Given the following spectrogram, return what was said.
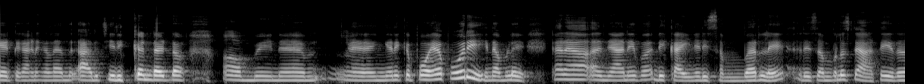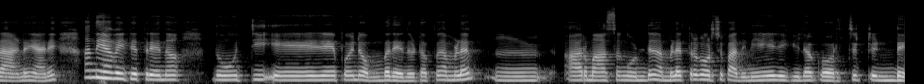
കേട്ട് കാണുക ആരും ചിരിക്കണ്ട കേട്ടോ പിന്നെ ഇങ്ങനെയൊക്കെ പോയാൽ പോരെ നമ്മൾ കാരണം ഞാനിപ്പോൾ കഴിഞ്ഞ ഡിസംബറിൽ ഡിസംബറിൽ സ്റ്റാർട്ട് ചെയ്തതാണ് ഞാൻ അന്ന് ഞാൻ വെയിറ്റ് എത്രയെന്നോ? നൂറ്റി ഏഴ് പോയിന്റ് ഒമ്പത് ആയിരുന്നു കേട്ടോ. അപ്പോൾ നമ്മൾ ആറ് മാസം കൊണ്ട് നമ്മൾ എത്ര കുറച്ച്? പതിനേഴ് കിലോ കുറച്ചിട്ടുണ്ട്.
